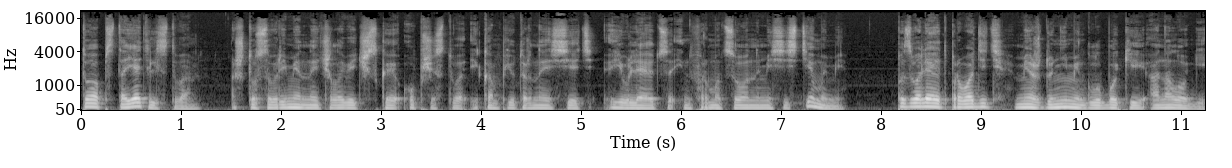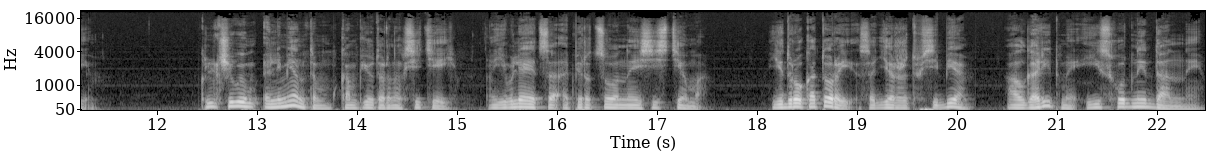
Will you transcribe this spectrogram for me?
То обстоятельство, что современное человеческое общество и компьютерная сеть являются информационными системами, позволяет проводить между ними глубокие аналогии. Ключевым элементом компьютерных сетей является операционная система – ядро которой содержит в себе алгоритмы и исходные данные,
